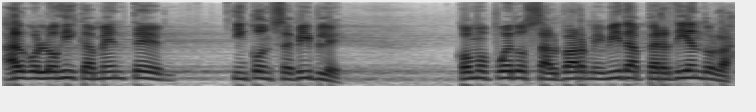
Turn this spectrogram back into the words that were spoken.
algo lógicamente inconcebible. ¿Cómo puedo salvar mi vida perdiéndola?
